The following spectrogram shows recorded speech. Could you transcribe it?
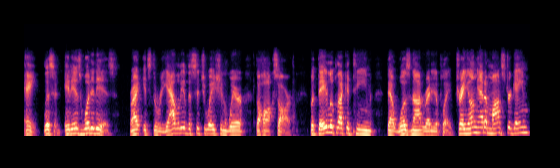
hey, listen, it is what it is, right? It's the reality of the situation where the Hawks are. But they look like a team that was not ready to play. Trae Young had a monster game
